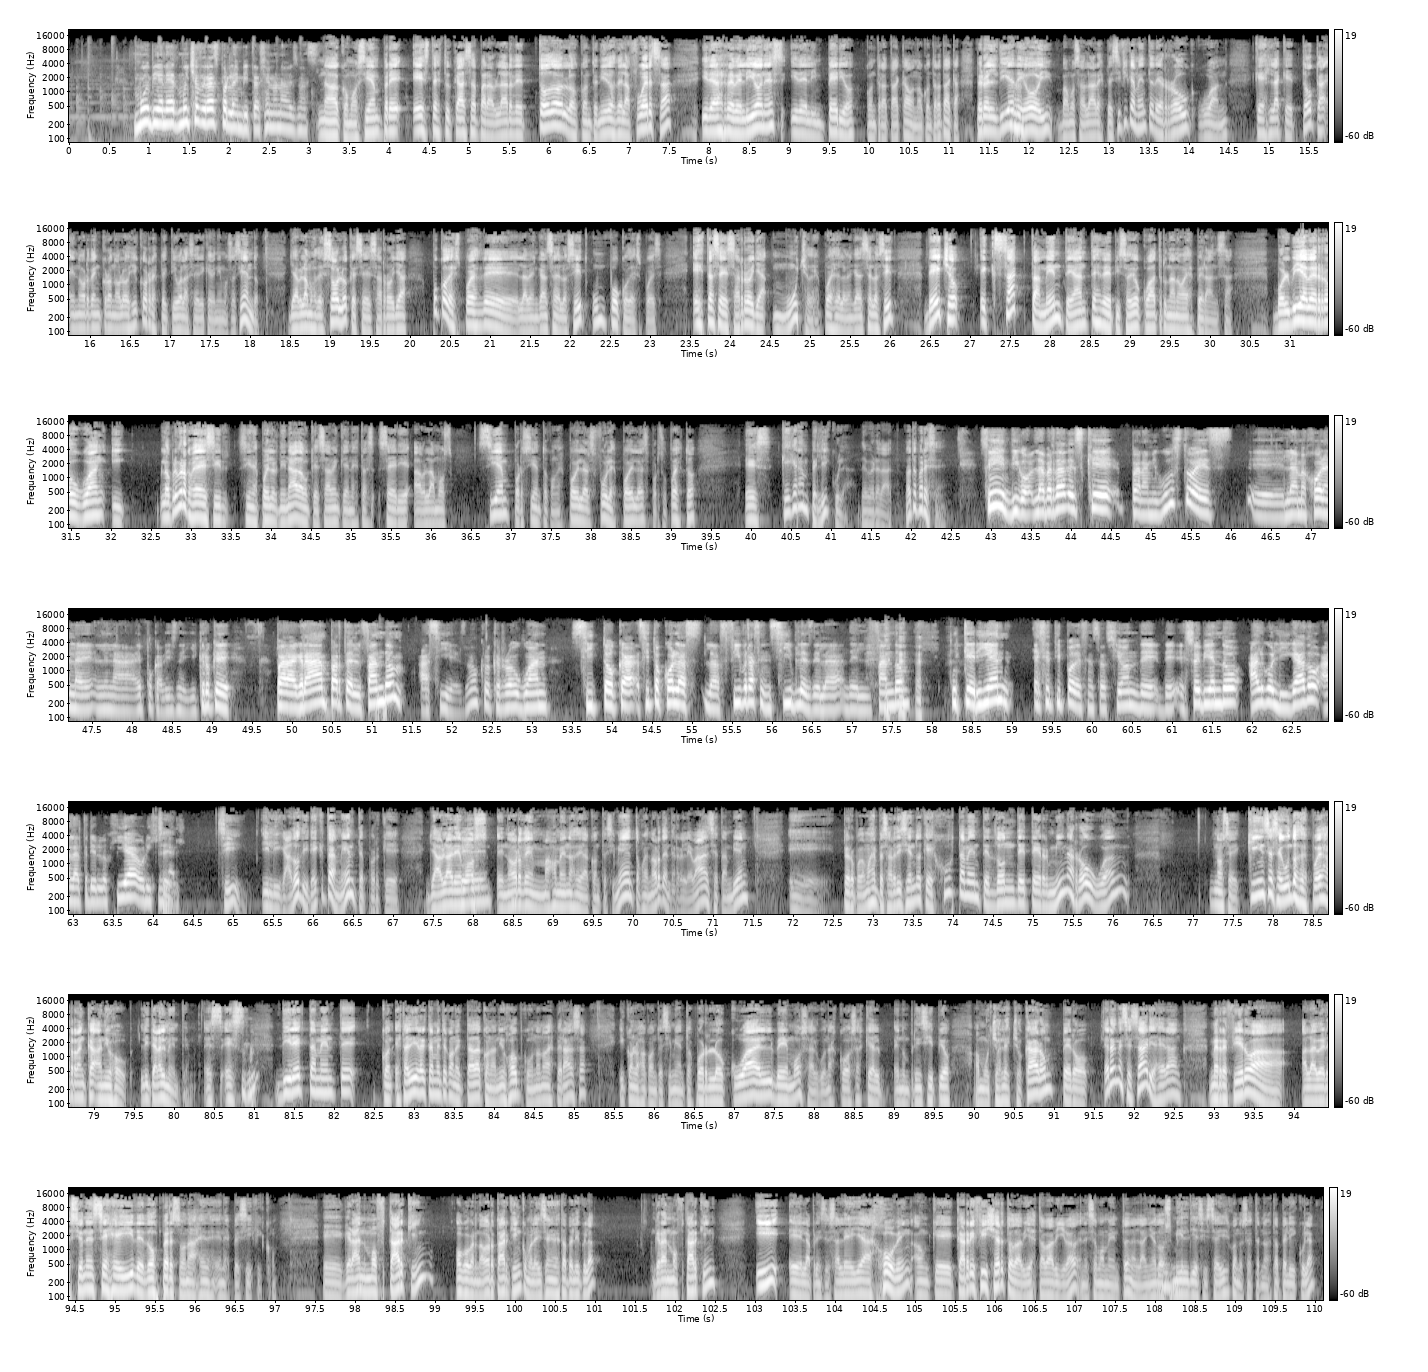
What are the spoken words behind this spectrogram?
Muy bien, Ed. Muchas gracias por la invitación una vez más. No, como siempre, esta es tu casa para hablar de todos los contenidos de la fuerza y de las rebeliones y del imperio, contraataca o no contraataca. Pero el día de ah. hoy vamos a hablar específicamente de Rogue One, que es la que toca en orden cronológico respectivo a la serie que venimos haciendo. Ya hablamos de Solo, que se desarrolla poco después de La venganza de los Sith, un poco después. Esta se desarrolla mucho después de La venganza de los Sith. De hecho, exactamente antes de episodio 4, Una nueva esperanza. Volví a ver Rogue One y lo primero que voy a decir, sin spoilers ni nada, aunque saben que en esta serie hablamos 100% con spoilers, full spoilers, por supuesto, es qué gran película, de verdad. ¿No te parece? Sí, digo, la verdad es que para mi gusto es eh, la mejor en la, en la época Disney y creo que para gran parte del fandom así es, ¿no? Creo que Rogue One sí toca, sí tocó las, las fibras sensibles de la, del fandom que querían ese tipo de sensación de, de, estoy viendo algo ligado a la trilogía original. Sí, y ligado directamente, porque ya hablaremos en orden más o menos de acontecimientos, en orden de relevancia también. Eh, pero podemos empezar diciendo que justamente donde termina Rogue One, no sé, 15 segundos después arranca A New Hope, literalmente. Es, es directamente está directamente conectada con la New Hope, con una nueva esperanza y con los acontecimientos, por lo cual vemos algunas cosas que en un principio a muchos les chocaron, pero eran necesarias, eran, me refiero a, la versión en CGI de dos personajes en específico. Eh, Grand Moff Tarkin, o Gobernador Tarkin, como le dicen en esta película, Grand Moff Tarkin, y eh, la princesa Leia joven, aunque Carrie Fisher todavía estaba viva en ese momento, en el año 2016, cuando se estrenó esta película.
